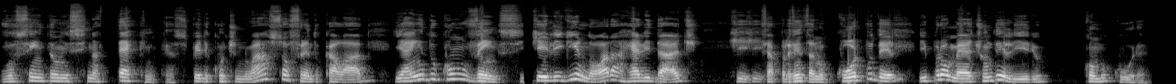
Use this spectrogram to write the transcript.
Você então ensina técnicas para ele continuar sofrendo calado e ainda o convence que ele ignora a realidade que se apresenta no corpo dele e promete um delírio como cura.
